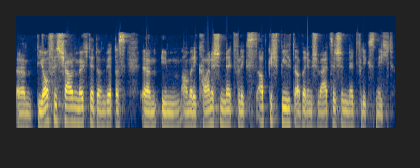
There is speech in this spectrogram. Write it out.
ähm, The Office schauen möchte, dann wird das ähm, im amerikanischen Netflix abgespielt, aber im schweizerischen Netflix nicht.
